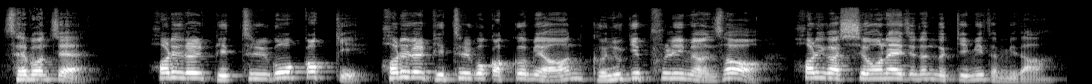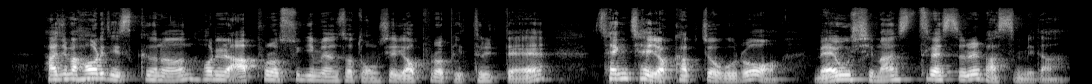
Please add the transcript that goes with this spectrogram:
세 번째, 허리를 비틀고 꺾기. 허리를 비틀고 꺾으면 근육이 풀리면서 허리가 시원해지는 느낌이 듭니다. 하지만 허리 디스크는 허리를 앞으로 숙이면서 동시에 옆으로 비틀 때 생체 역학적으로 매우 심한 스트레스를 받습니다.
